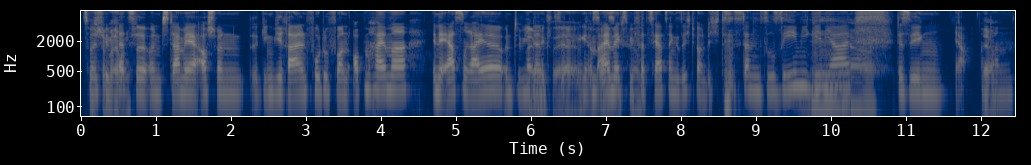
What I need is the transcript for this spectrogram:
Das Beispiel Plätze. Und da haben wir ja auch schon äh, ging viral ein Foto von Oppenheimer in der ersten Reihe und wie IMAX, dann ja, im IMAX, wie verzerrt sein Gesicht war. Und ich, das ist dann so semi-genial. Ja. Deswegen, ja. Und Ja. dann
